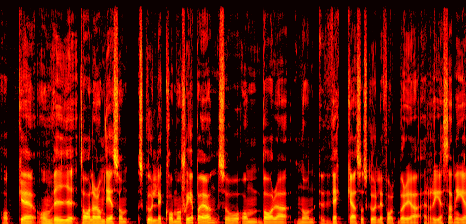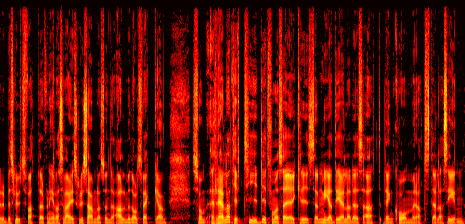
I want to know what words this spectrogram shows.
Och eh, om vi talar om det som skulle komma att ske på ön så om bara någon vecka så skulle folk börja resa ner. Beslutsfattare från hela Sverige skulle samlas under Almedalsveckan som relativt tidigt får man säga i krisen meddelades att den kommer att ställas in.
